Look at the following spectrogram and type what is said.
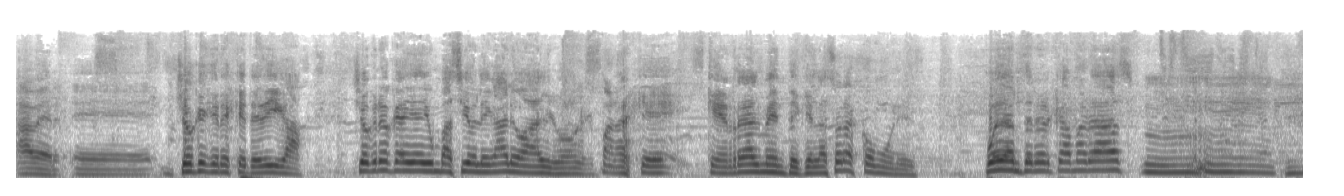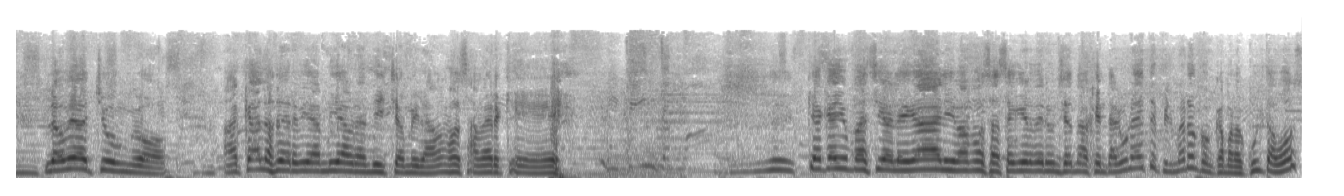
A ver, eh, ¿yo qué querés que te diga? Yo creo que ahí hay un vacío legal o algo para que, que realmente, que en las zonas comunes puedan tener cámaras. mm, lo veo chungo. Acá los de Airbnb habrán dicho, mira, vamos a ver que... Que acá hay un vacío legal y vamos a seguir denunciando a gente. ¿Alguna vez te filmaron con cámara oculta vos?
